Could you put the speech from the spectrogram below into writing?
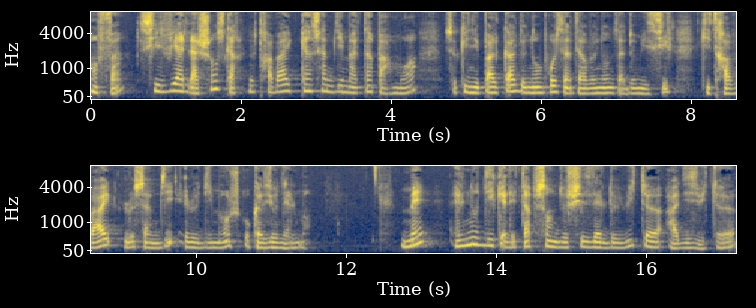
Enfin, Sylvie a de la chance car elle ne travaille qu'un samedi matin par mois, ce qui n'est pas le cas de nombreuses intervenantes à domicile qui travaillent le samedi et le dimanche occasionnellement. Mais elle nous dit qu'elle est absente de chez elle de 8h à 18h,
